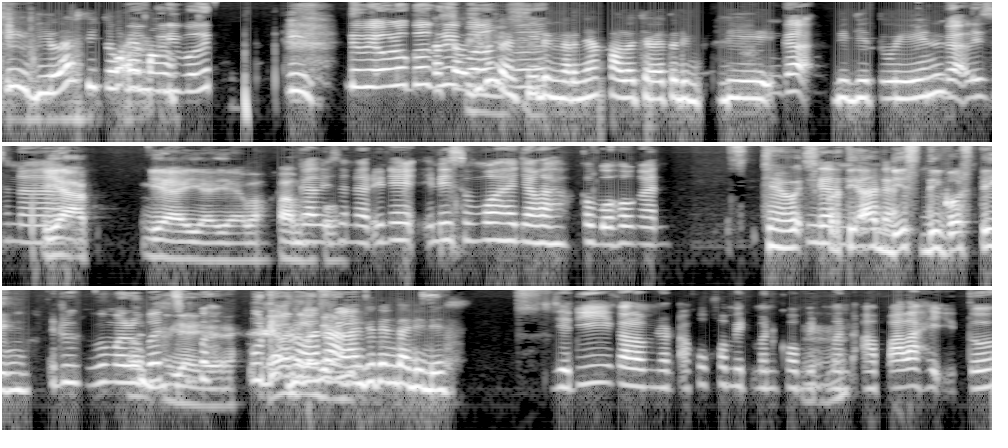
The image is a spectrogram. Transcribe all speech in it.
Ih gila sih cowok emang geli banget Ih. demi allah gue geli kesel banget gak sih dengernya kalau cewek tuh di, di enggak digituin. enggak listener Iya, iya, iya, iya, wah, paham enggak listener ini ini semua hanyalah kebohongan Cewek Enggak, seperti enggak, enggak. Adis di ghosting. aduh gue malu banget Iya, sumpah iya. udah Ya, lanjut, Rofi. lanjut. Gimana lanjutin tadi Dis? jadi kalau menurut aku komitmen komitmen apalah itu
